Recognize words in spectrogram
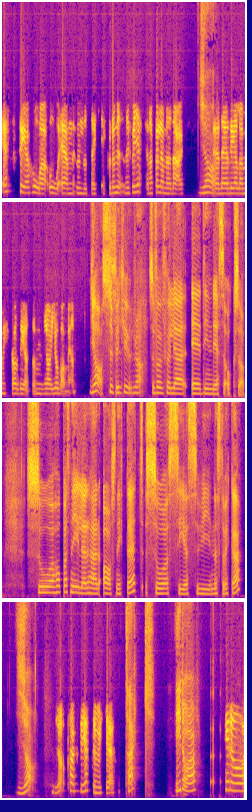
S-C-H-O-N understreck ekonomi. Ni får jättegärna följa mig där, Ja, eh, där jag delar mycket av det som jag jobbar med. Ja, superkul. Superbra. Så får vi följa eh, din resa också. Så hoppas ni gillar det här avsnittet, så ses vi nästa vecka. Ja, Ja, tack så jättemycket. tack. Hej då. Hej då!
